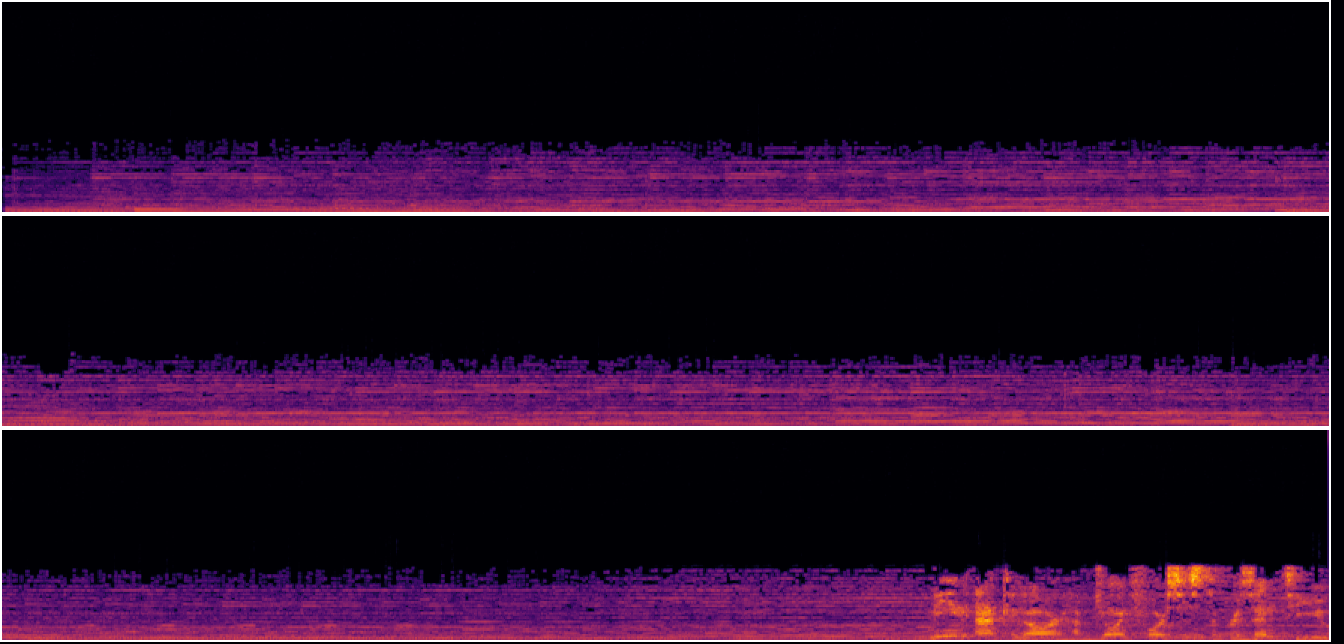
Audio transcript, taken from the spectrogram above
Me and Akinar have joined forces to present to you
